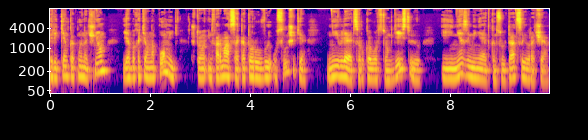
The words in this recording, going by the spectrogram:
Перед тем, как мы начнем, я бы хотел напомнить, что информация, которую вы услышите, не является руководством к действию и не заменяет консультации врача.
